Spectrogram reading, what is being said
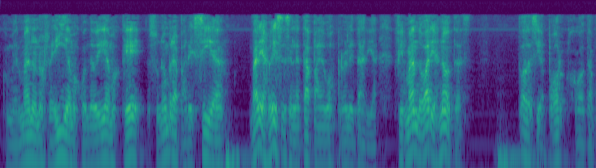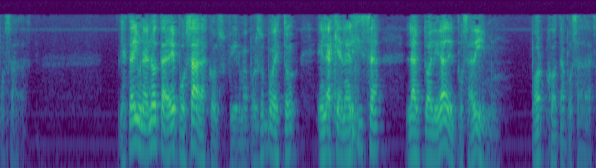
con mi hermano, nos reíamos cuando veíamos que su nombre aparecía varias veces en la tapa de Voz Proletaria, firmando varias notas. Todo decía por J. Posadas. Y hasta hay una nota de Posadas con su firma, por supuesto, en la que analiza la actualidad del posadismo, por J. Posadas.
